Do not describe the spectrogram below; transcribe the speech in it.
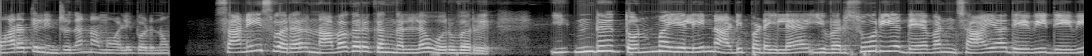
வாரத்தில் நின்று தான் நம்ம வழிபடணும். சனீஸ்வரர் நவகிரகங்களில் ஒருவர். இந்து தொன்மையிலின் அடிப்படையில் இவர் சூரிய தேவன் சாயாதேவி தேவி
